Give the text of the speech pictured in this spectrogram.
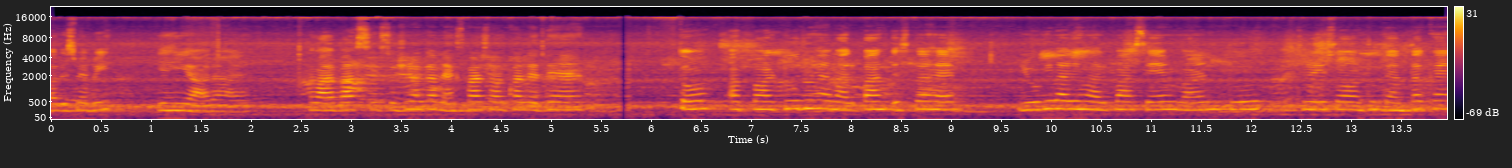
और इसमें भी यही आ रहा है। हमारे पास सोल्यूशन का नेक्स्ट पार्ट सॉल्व कर लेते हैं। तो अब पार्ट टू जो है हमारे पास इसका है। यू की वैल्यू हमारे पास सेम वन टू थ्री सौ टू टेन तक है।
